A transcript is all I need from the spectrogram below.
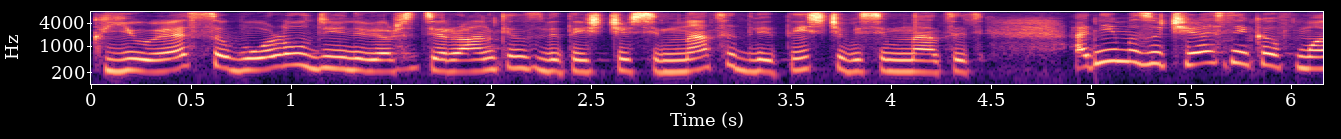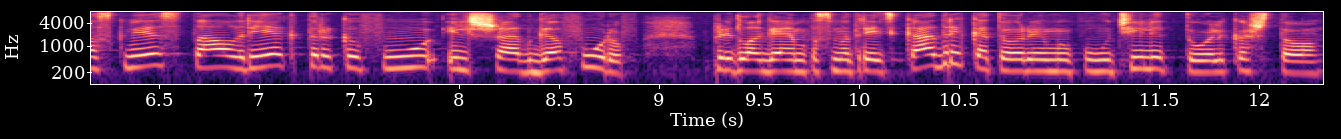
QS World University Rankings 2017-2018. Одним из участников в Москве стал ректор КФУ Ильшат Гафуров. Предлагаем посмотреть кадры, которые мы получили только что.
